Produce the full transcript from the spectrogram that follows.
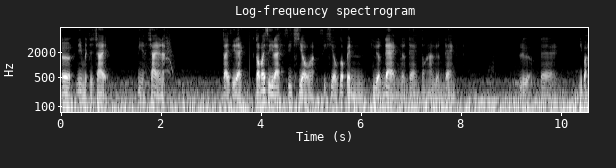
เออ นี่มันจะใช่ นี่ไงใช่อันน่ะใส่สีแดง ต่อไปสีอะไร สีเขียวอะสีเขียวก็เป็นเหลืองแดง เหลืองแดง ต้องหาเหลืองแดง เหลืองแดง นี่ปะ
